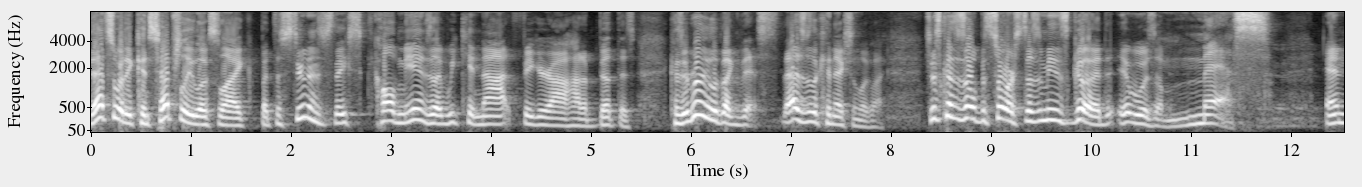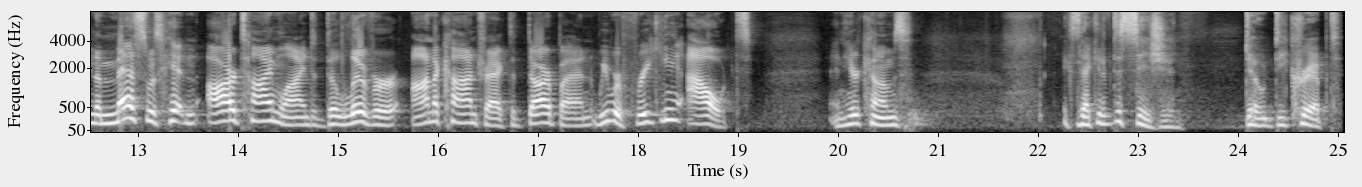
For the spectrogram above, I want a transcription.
That's what it conceptually looks like. But the students they called me in and said we cannot figure out how to build this because it really looked like this. That's what the connection looked like. Just because it's open source doesn't mean it's good. It was a mess. And the mess was hitting our timeline to deliver on a contract to DARPA, and we were freaking out. And here comes executive decision don't decrypt.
